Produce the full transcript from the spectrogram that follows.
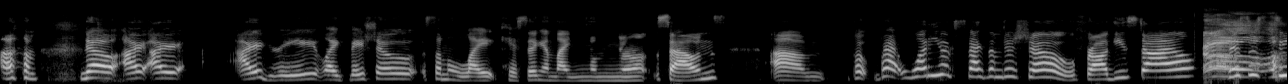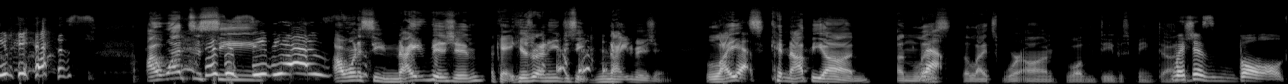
Um, no, I, I I agree. Like they show some light kissing and like sounds, um, but Brett, what do you expect them to show? Froggy style? Oh! This is CBS. I want to This see. is CBS. I want to see night vision. Okay, here's what I need to see: night vision. Lights cannot be on unless the lights were on while the deed was being done. Which is bold.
